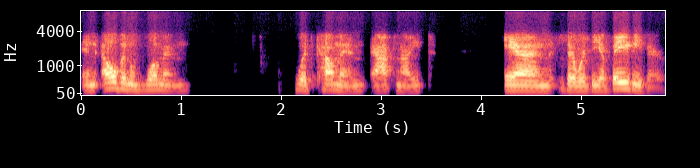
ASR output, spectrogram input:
an elven woman would come in at night and there would be a baby there.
